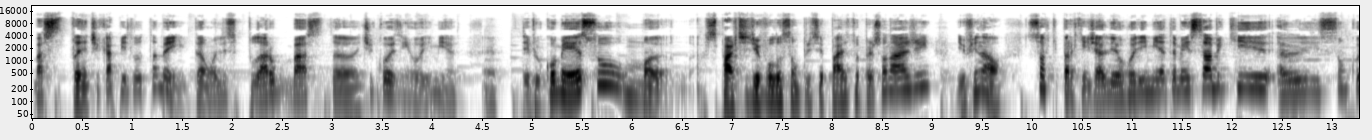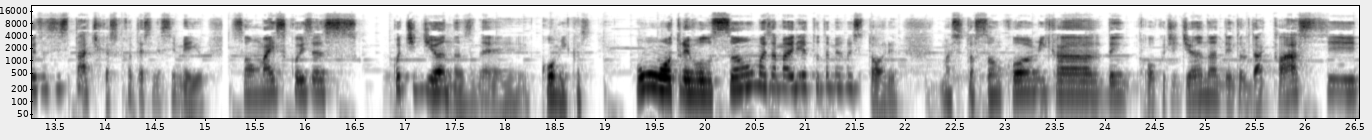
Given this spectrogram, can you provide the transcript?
bastante capítulo também. Então eles pularam bastante coisa em Horimiya. É, teve o começo, uma, as partes de evolução principais do personagem e o final. Só que para quem já leu Horimiya também sabe que eles são coisas estáticas que acontecem nesse meio. São mais coisas cotidianas, né, cômicas. Um outra evolução, mas a maioria é tudo a mesma história. Uma situação cômica ou cotidiana dentro da classe,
